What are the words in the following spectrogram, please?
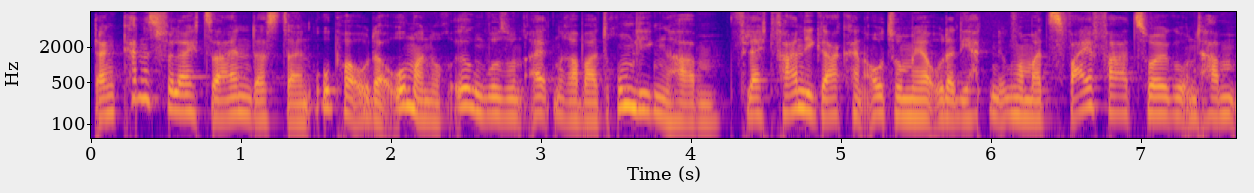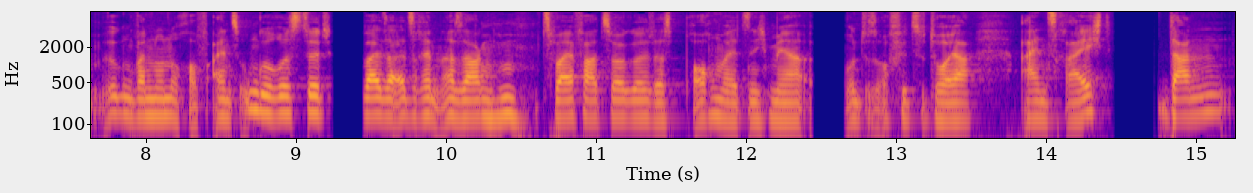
dann kann es vielleicht sein, dass dein Opa oder Oma noch irgendwo so einen alten Rabatt rumliegen haben. Vielleicht fahren die gar kein Auto mehr oder die hatten irgendwann mal zwei Fahrzeuge und haben irgendwann nur noch auf eins umgerüstet, weil sie als Rentner sagen, hm, zwei Fahrzeuge, das brauchen wir jetzt nicht mehr und ist auch viel zu teuer, eins reicht. Dann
